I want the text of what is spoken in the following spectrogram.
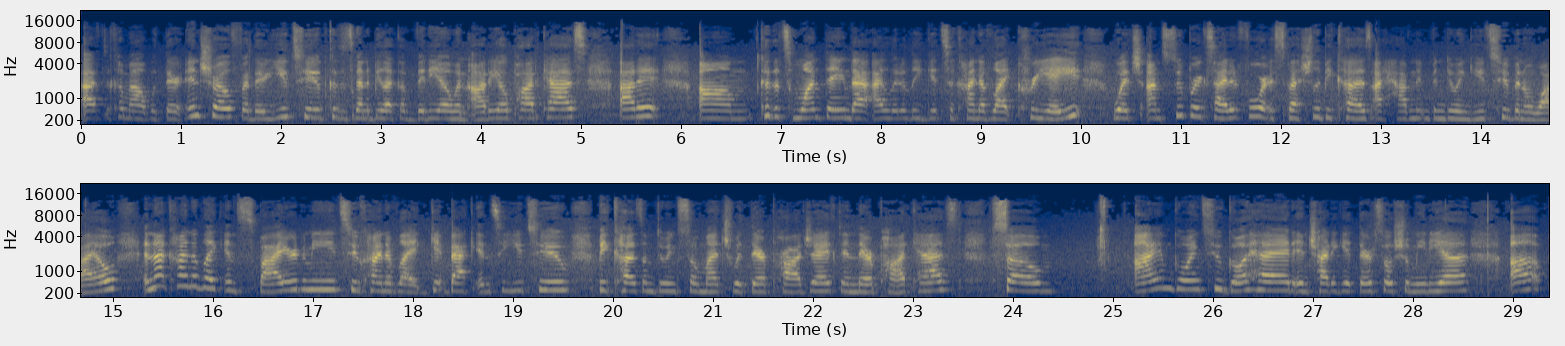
I have to come out with their intro for their YouTube because it's going to be like a video and audio podcast at it. Because um, it's one thing that I literally get to kind of like create, which I'm super excited for, especially because I haven't been doing YouTube in a while. And that kind of like inspired me to kind of like get back into YouTube because I'm doing so much with their project and their podcast. So I am going to go ahead and try to get their social media up.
